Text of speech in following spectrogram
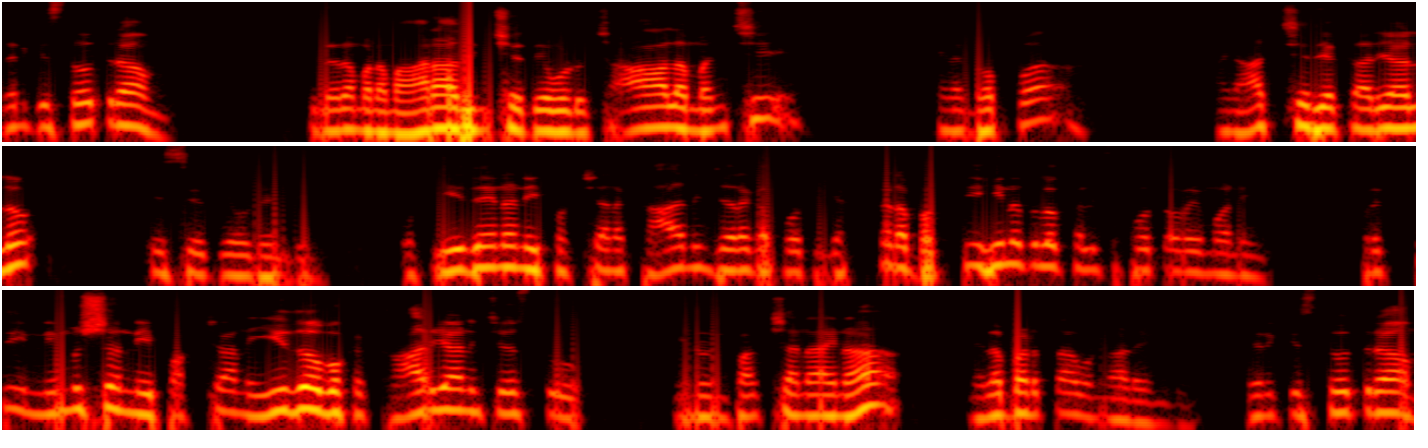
దానికి స్తోత్రం. లేదా మనం ఆరాధించే దేవుడు చాలా మంచి ఆయన గొప్ప ఆయన ఆశ్చర్య కార్యాలు చేసే దేవుడు అండి ఒక ఏదైనా నీ పక్షాన కార్యం జరగకపోతే ఎక్కడ భక్తిహీనతలో కలిసిపోతావేమో అని ప్రతి నిమిషం నీ పక్షాన ఏదో ఒక కార్యాన్ని చేస్తూ నేను నీ పక్షాన ఆయన నిలబడతా ఉన్నాడండి. దీనికి స్తోత్రం.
